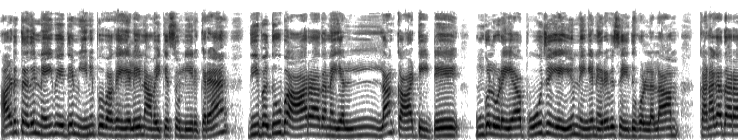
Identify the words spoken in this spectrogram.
அடுத்தது நெய்வேத்தியம் இனிப்பு வகைகளையும் நான் வைக்க சொல்லியிருக்கிறேன். தீப தூப ஆராதனை எல்லாம் காட்டிட்டு உங்களுடைய பூஜையையும் நீங்க நிறைவு செய்து கொள்ளலாம். கனகதாரா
